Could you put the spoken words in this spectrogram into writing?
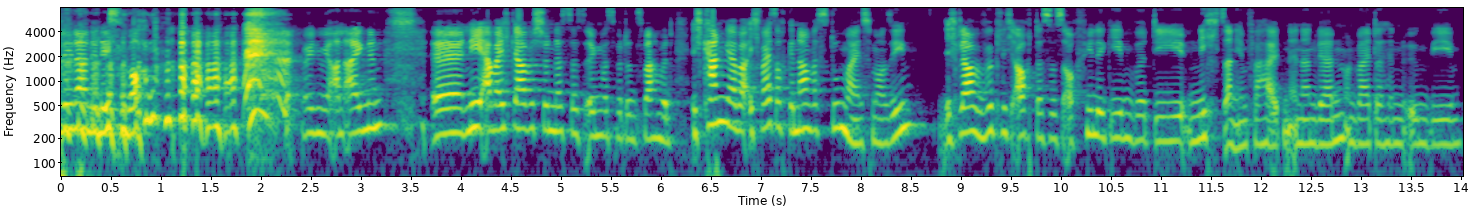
Lena, in den nächsten Wochen. möchte ich mir aneignen. Äh, nee, aber ich glaube schon, dass das irgendwas mit uns machen wird. Ich kann mir aber, ich weiß auch genau, was du meinst, Mausi. Ich glaube wirklich auch, dass es auch viele geben wird, die nichts an ihrem Verhalten ändern werden und weiterhin irgendwie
